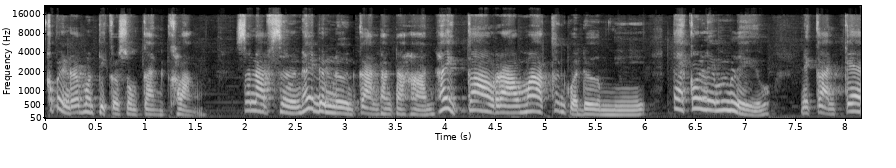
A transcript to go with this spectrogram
เขาเป็นรัฐมนตรีกระทรวงการคลัง สนับสนุนให้ดำเนินการทางทหารให้ก้าวร้าวมากขึ้นกว่าเดิมนี้ แต่ก็เล้มเหลว ในการแก้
